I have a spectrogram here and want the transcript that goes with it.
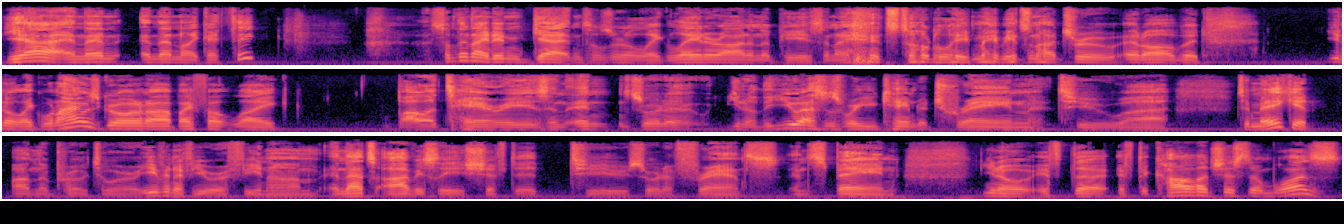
Yeah, and then and then like I think something I didn't get until sort of like later on in the piece, and I, it's totally maybe it's not true at all, but you know, like when I was growing up, I felt like Bollettieri's and, and sort of you know the U.S. is where you came to train to uh, to make it on the pro tour, even if you were a phenom, and that's obviously shifted to sort of France and Spain. You know, if the if the college system was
